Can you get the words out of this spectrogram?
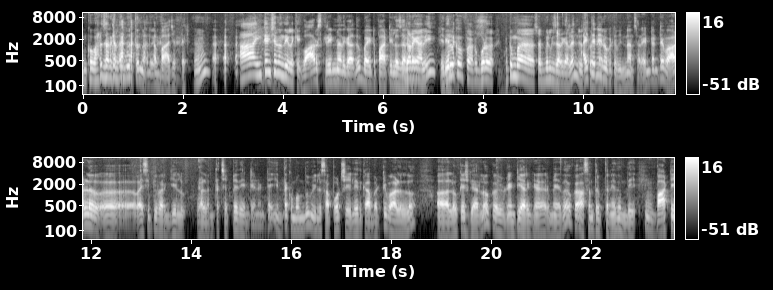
ఇంకో వార్ జరగాలని చూస్తున్నారు. బాగా చెప్పారు. ఆ? ఇంటెన్షన్ ఉంది వీళ్ళకి. వారు స్క్రీన్ మీద కాదు బయట పార్టీలో జరగాలి. వీళ్ళకు కుటుంబ సభ్యులకు జరగాలని అయితే నేను ఒకటి విన్నాను సార్. ఏంటంటే వాళ్ళు వైసీపీ వర్గీయులు వాళ్ళంతా చెప్పేది ఏంటి అని అంటే ఇంతకు ముందు వీళ్ళు సపోర్ట్ చేయలేదు కాబట్టి వాళ్ళల్లో లోకేష్ గారిలో ఒక ఎన్టీఆర్ గారి మీద ఒక అసంతృప్తి అనేది ఉంది. పార్టీ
